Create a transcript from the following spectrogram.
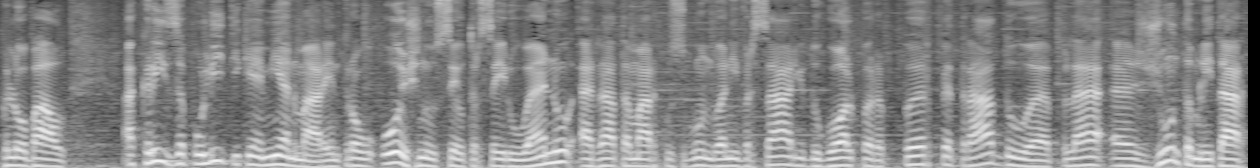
global. A crise política em Myanmar entrou hoje no seu terceiro ano. A data marca o segundo aniversário do golpe perpetrado eh, pela eh, junta militar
